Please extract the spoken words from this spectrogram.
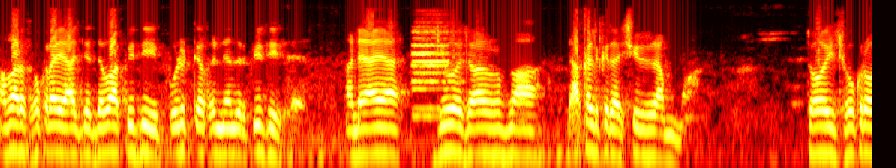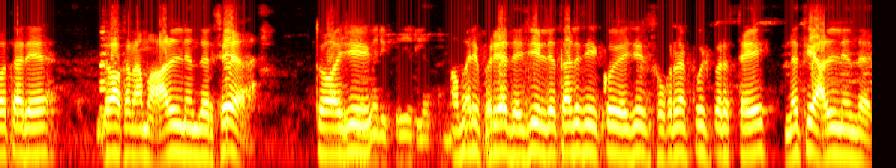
અમારા છોકરાએ આજે દવા પીધી. પોલીસ સ્ટેશનની અંદર પીધી છે. અને અહીંયા જીવો દાખલ કર્યા શ્રીરામમાં. તો એ છોકરો અત્યારે દવાખાનામાં હાલની અંદર છે. તો હજી અમારી ફરિયાદ હજી લેતા નથી કોઈ હજી છોકરાને પૂછપરછ થઈ નથી હાલની અંદર.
